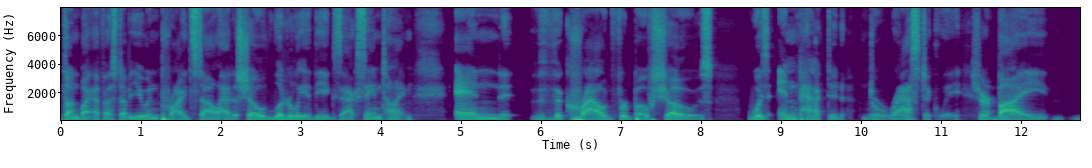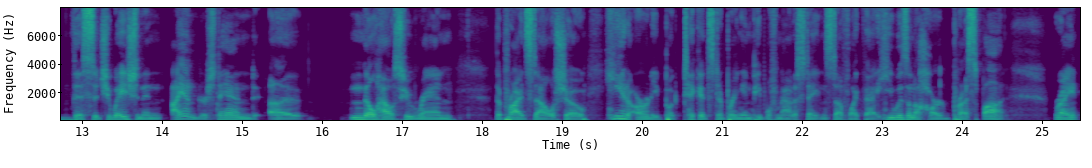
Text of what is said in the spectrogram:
done by FSW and Pride Style had a show literally at the exact same time and the crowd for both shows was impacted drastically Sure. by this situation and I understand uh Millhouse who ran the Pride Style show, he had already booked tickets to bring in people from out of state and stuff like that. He was in a hard press spot, right?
